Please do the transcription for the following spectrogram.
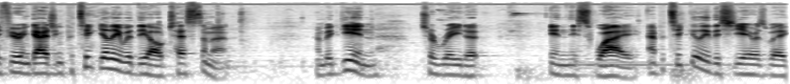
if you're engaging particularly with the Old Testament and begin to read it in this way, and particularly this year as we're,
